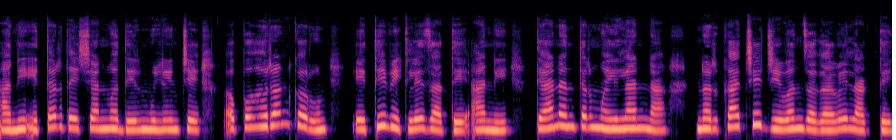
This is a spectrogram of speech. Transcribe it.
आणि इतर देशांमधील मुलींचे अपहरण करून येथे विकले जाते आणि त्यानंतर महिलांना नरकाचे जीवन जगावे लागते.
